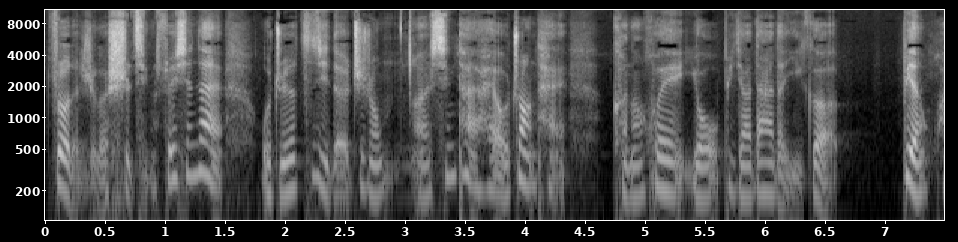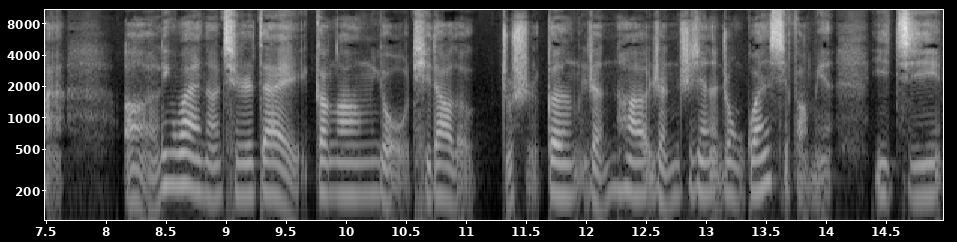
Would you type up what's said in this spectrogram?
做的这个事情。所以现在我觉得自己的这种呃心态还有状态可能会有比较大的一个变化。呃，另外呢，其实，在刚刚有提到的，就是跟人和人之间的这种关系方面，以及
